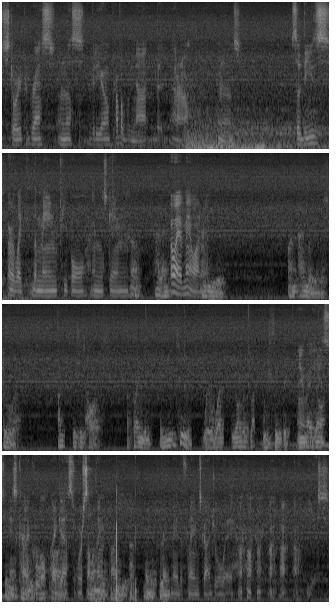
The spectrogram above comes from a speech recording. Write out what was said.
story progress in this video. Probably not, but I don't know. Who knows? So these are like the main people in this game. Oh, hello. Oh, I have mail on How do you do? I'm Anri of Astora. And this is Horace, a friend and, you too. We're well beyond the flood. We seek the Anyway, he's, he's kind of cool, I guess, or something. find you up in the flame. May the flames guide you away. yes.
